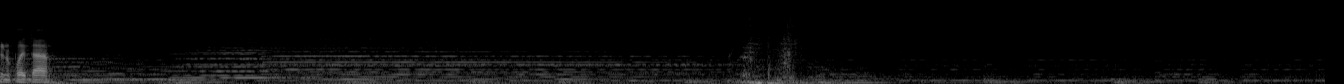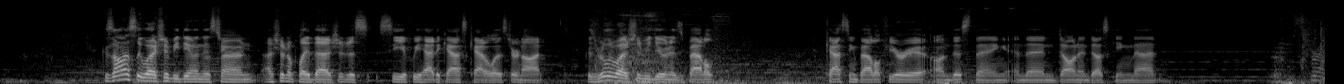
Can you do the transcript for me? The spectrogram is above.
Shouldn't have played that. Because honestly, what I should be doing this turn, I shouldn't have played that. I should just see if we had to cast Catalyst or not. Because really, what I should be doing is battle, casting Battle Fury on this thing, and then Dawn and Dusking that. Strength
